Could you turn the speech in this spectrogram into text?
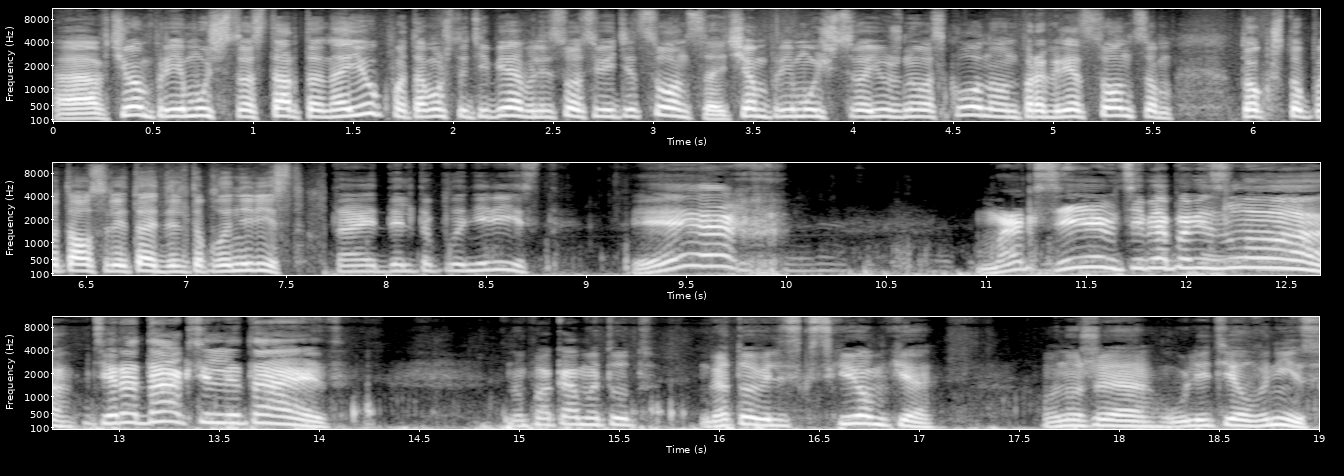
А В чем преимущество старта на юг? Потому что тебе в лицо светит солнце. Чем преимущество южного склона? Он прогрет солнцем. Только что пытался летать дельтапланерист. Летает дельтапланерист. Эх! Максим, тебе повезло! Птеродактиль летает! Ну, пока мы тут готовились к съемке, он уже улетел вниз.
